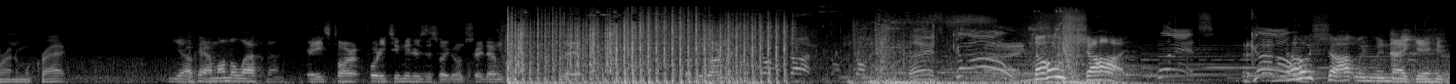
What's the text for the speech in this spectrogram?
I'm running with crack. Yeah, okay, I'm on the left then. Yeah, he's far 42 meters this way, going straight down. There. Focus armor. Job done. Solid. Let's go! No shot. Let's go! No shot. We win that game.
